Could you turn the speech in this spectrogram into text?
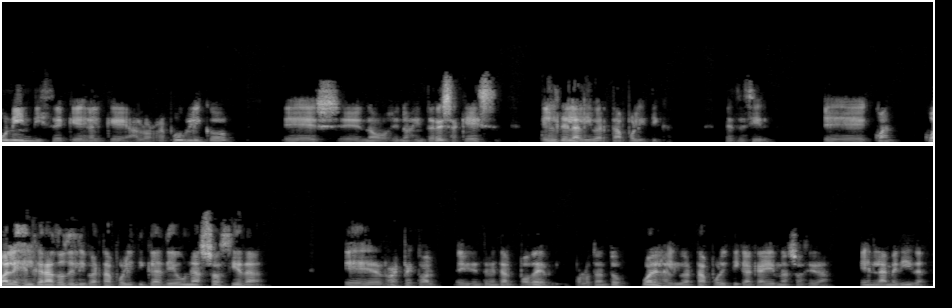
un índice, que es el que a los repúblicos es, eh, nos, interesa, que es el de la libertad política. Es decir, eh, cuál es el grado de libertad política de una sociedad eh, respecto al, evidentemente, al poder. Por lo tanto, ¿cuál es la libertad política que hay en una sociedad? En la medida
